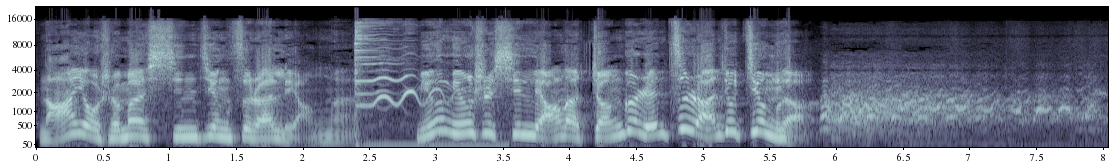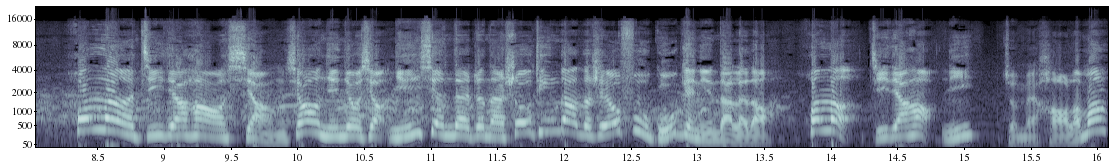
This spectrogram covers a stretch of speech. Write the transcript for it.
哪有什么心静自然凉啊？明明是心凉了，整个人自然就静了。欢乐集结号，想笑您就笑。您现在正在收听到的是由复古给您带来的欢乐集结号，你准备好了吗？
